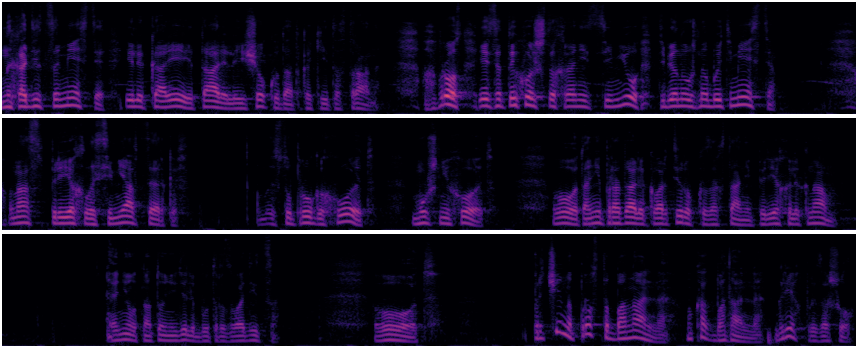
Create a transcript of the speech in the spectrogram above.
Находиться вместе, или Корея, Италия, или еще куда-то, какие-то страны. Вопрос, если ты хочешь сохранить семью, тебе нужно быть вместе. У нас приехала семья в церковь. Супруга ходит, муж не ходит. Вот, они продали квартиру в Казахстане, переехали к нам. И они вот на той неделе будут разводиться. Вот. Причина просто банальная. Ну как банальная? Грех произошел.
